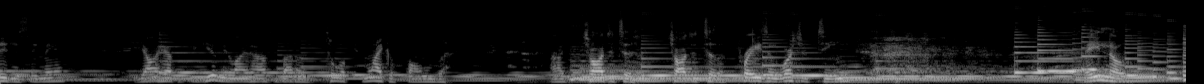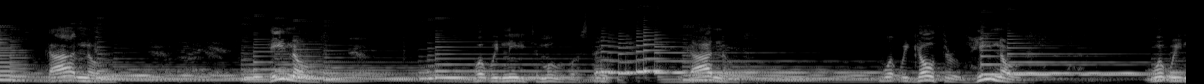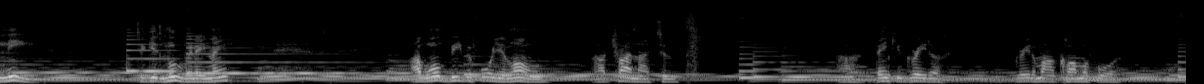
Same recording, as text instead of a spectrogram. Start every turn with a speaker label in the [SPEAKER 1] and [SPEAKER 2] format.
[SPEAKER 1] business, amen. Y'all have to forgive me, Lighthouse, if I don't up your microphone, but I charge it to charge it to the praise and worship team. They know. God knows. He knows what we need to move us. Thank you. God knows what we go through. He knows what we need to get moving. Amen. I won't be before you long. I'll try not to. Uh, thank you, Greater, Greater Mount Carmel, for,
